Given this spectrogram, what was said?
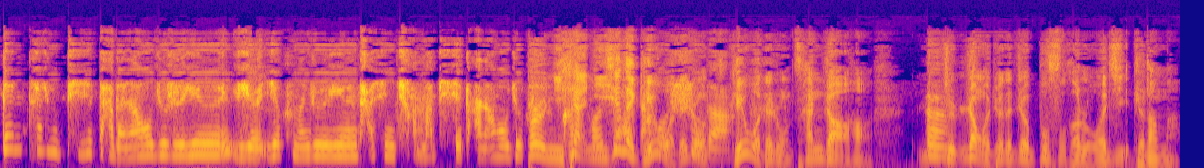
但他就脾气大的，然后就是因为也也可能就是因为他心强嘛，脾气大，然后就不是你很看你现在给我的这种给我的这种参照哈，嗯就让我觉得这不符合逻辑，知道吗？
